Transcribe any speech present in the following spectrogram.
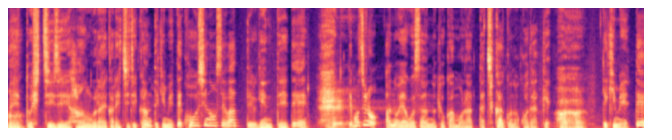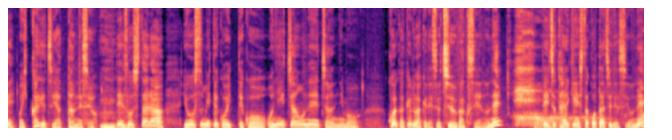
うん、えっと、7時半ぐらいから1時間って決めて子牛のお世話っていう限定ででもちろんあの親御さんの許可もらった近くの子だけって決めて1か月やったんですよ。うんうん、でそしたら様子見てこいってこうお兄ちゃんお姉ちゃんにも声かけるわけですよ。中学生のね。で一応体験した子たちですよね。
